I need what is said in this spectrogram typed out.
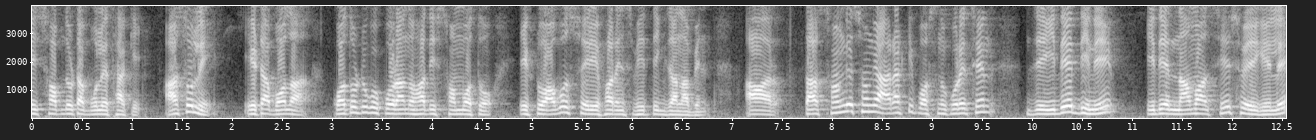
এই শব্দটা বলে থাকে। আসলে এটা বলা কতটুকু কোরআন হাদিস সম্মত, একটু অবশ্যই রেফারেন্স ভিত্তিক জানাবেন। আর তার সঙ্গে সঙ্গে আর প্রশ্ন করেছেন যে ঈদের দিনে ঈদের নামাজ শেষ হয়ে গেলে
